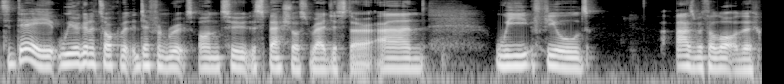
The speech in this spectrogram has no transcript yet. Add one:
today we are going to talk about the different routes onto the specialist register, and we field as with a lot of the,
